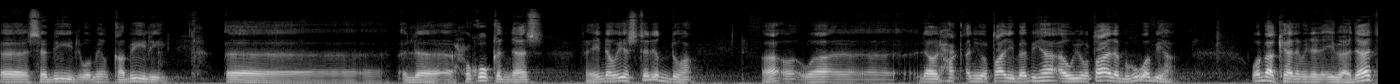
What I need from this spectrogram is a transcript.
آه، سبيل ومن قبيل آه، حقوق الناس فإنه يستردها. وله الحق أن يطالب بها أو يطالب هو بها. وما كان من العبادات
